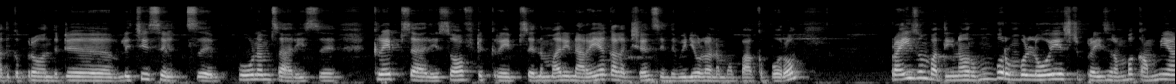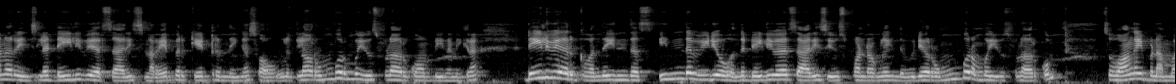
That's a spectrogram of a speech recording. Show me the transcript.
அதுக்கப்புறம் வந்துட்டு litchi silks Poonam saris crepe saris soft crepes இந்த மாதிரி நிறைய கலெக்ஷன்ஸ் இந்த வீடியோவில் நம்ம பார்க்க போகிறோம் ப்ரைஸும் பார்த்தீங்கன்னா ரொம்ப ரொம்ப லோயஸ்ட் ப்ரைஸ் ரொம்ப கம்மியான ரேஞ்சில் டெய்லி வேர் சாரீஸ் நிறைய பேர் கேட்டிருந்தீங்க. ஸோ அவங்களுக்குலாம் ரொம்ப ரொம்ப யூஸ்ஃபுல்லாக இருக்கும் அப்படின்னு நினைக்கிறேன். டெய்லி வேருக்கு வந்து இந்த இந்த வீடியோ வந்து டெய்லி வேர் சாரீஸ் யூஸ் பண்ணுறவங்களுக்கு இந்த வீடியோ ரொம்ப ரொம்ப யூஸ்ஃபுல்லாக இருக்கும். ஸோ வாங்க இப்போ நம்ம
